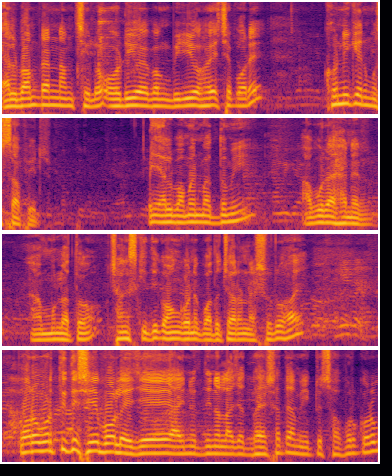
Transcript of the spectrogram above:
অ্যালবামটার নাম ছিল অডিও এবং ভিডিও হয়েছে পরে ক্ষণিকের মুসাফির। এই অ্যালবামের মাধ্যমেই আবু রায়হানের মূলত সাংস্কৃতিক অঙ্গনে পদচারণা শুরু হয়। পরবর্তীতে সে বলে যে, আইনুদ্দিন আল আজাদ ভাইয়ের সাথে আমি একটু সফর করব,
